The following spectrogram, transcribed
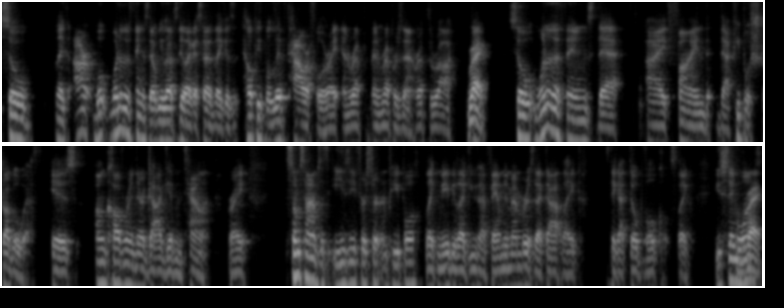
so, like our what one of the things that we love to do, like I said, like is help people live powerful, right, and rep and represent, rep the rock, right. So one of the things that I find that people struggle with is uncovering their God-given talent, right? Sometimes it's easy for certain people, like maybe like you have family members that got like they got dope vocals, like you sing once, right.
